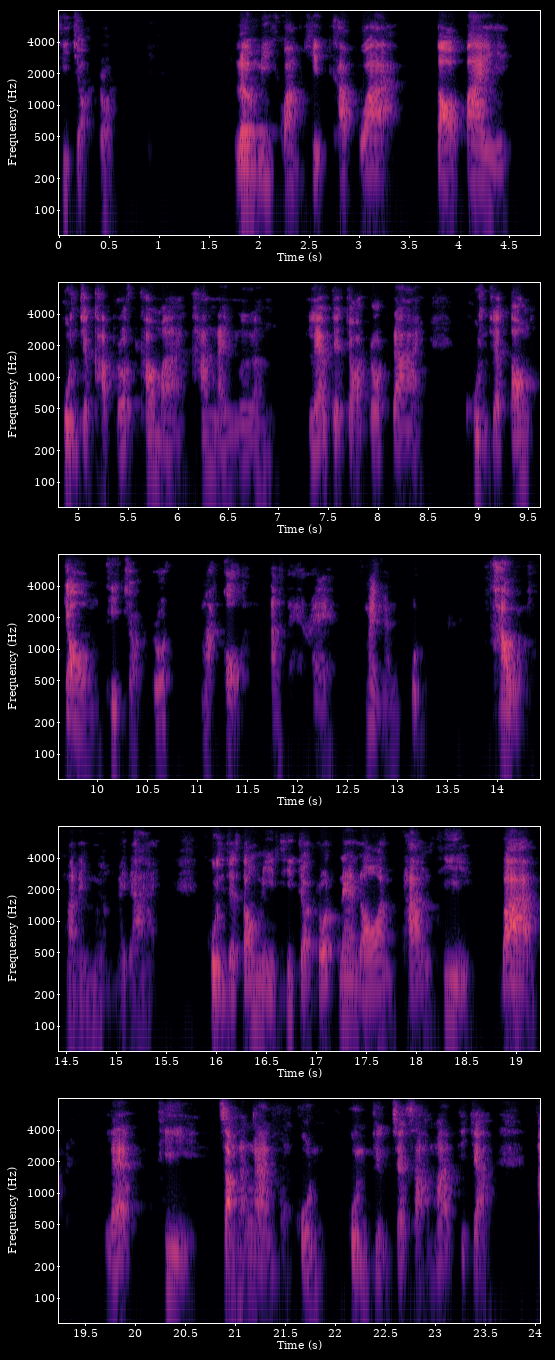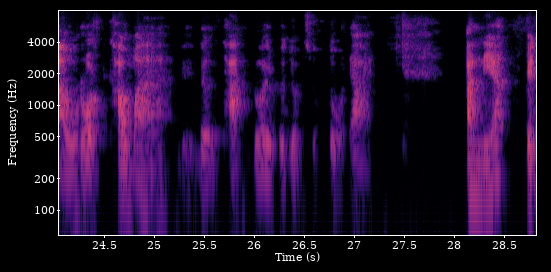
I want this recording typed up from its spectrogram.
ที่จอดรถ เริ่มมีความคิดครับว่าต่อไปคุณจะขับรถเข้ามาข้างในเมือง แล้วจะจอดรถได้ คุณจะต้องจองที่จอดรถมาก่อนตั้งแต่แรก ไม่งั้นคุณเข้ามาในเมืองไม่ได้ คุณจะต้องมีที่จอดรถแน่นอนทั้งที่บ้านและที่สำนักงงานของคุณ คุณจึงจะสามารถที่จะเอารถเข้ามาหรือเดินทางด้วยรถยนต์ส่วนตัวได้ อันนี้เป็น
